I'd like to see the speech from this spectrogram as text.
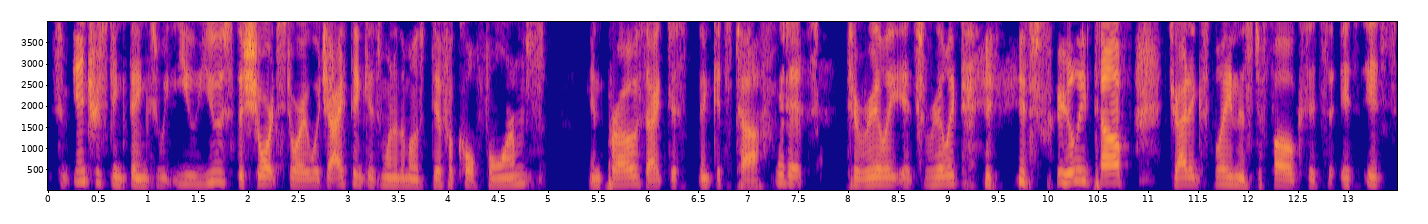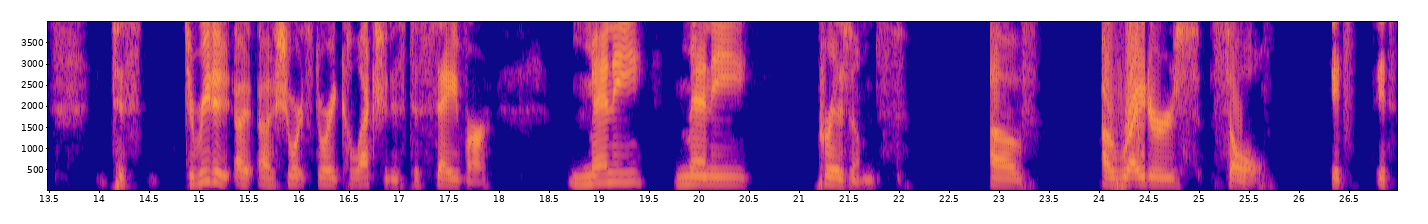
some interesting things. You used the short story, which I think is one of the most difficult forms in prose. I just think it's tough. It is to really. It's really it's really tough. Try to explain this to folks. It's it's it's to to read a, a short story collection is to savor many many prisms of a writer's soul. It's it's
